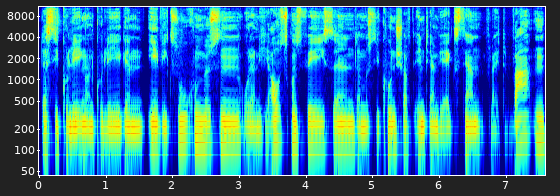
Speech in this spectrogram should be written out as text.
dass die Kollegen und Kollegen ewig suchen müssen oder nicht auskunftsfähig sind, dann muss die Kundschaft intern wie extern vielleicht warten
